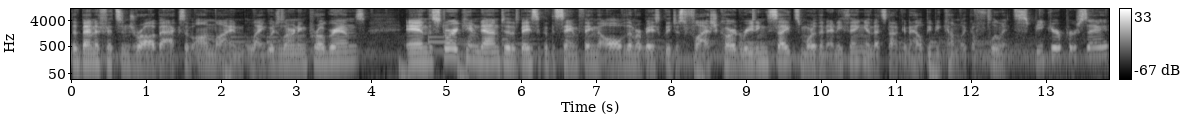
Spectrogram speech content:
the benefits and drawbacks of online language learning programs. And the story came down to the, basically the same thing that all of them are basically just flashcard reading sites more than anything, and that's not going to help you become like a fluent speaker per se.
